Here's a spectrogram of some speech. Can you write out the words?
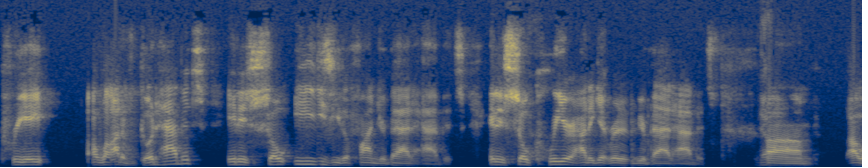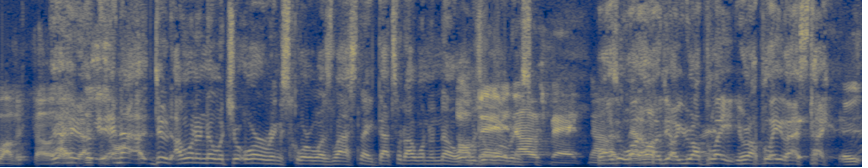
create a lot of good habits, it is so easy to find your bad habits. It is so clear how to get rid of your bad habits. Um, I love it, fella. Hey, I- and awesome. I, dude, I want to know what your Oura Ring score was last night. That's what I want to know. What Oh, was your bad. Oura Ring No, score? it was bad. No, Was it it, was bad. well, oh, you're up late. You're up late last night, It,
